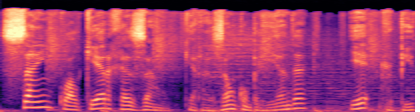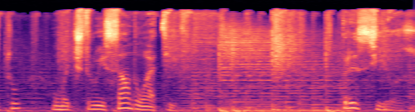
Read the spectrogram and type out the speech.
sem qualquer razão, que a razão compreenda, é, repito, uma destruição de um ativo. Precioso.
